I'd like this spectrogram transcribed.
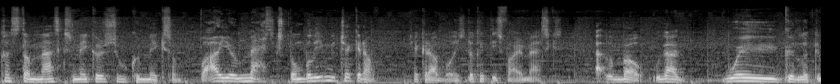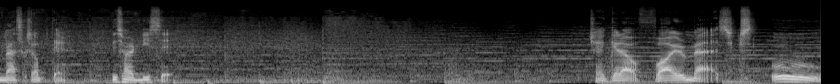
custom masks makers who can make some fire masks. Don't believe me? Check it out. Check it out, boys. Look at these fire masks. Uh, bro, we got way good looking masks up there. These are decent. Check it out, fire masks. Ooh,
